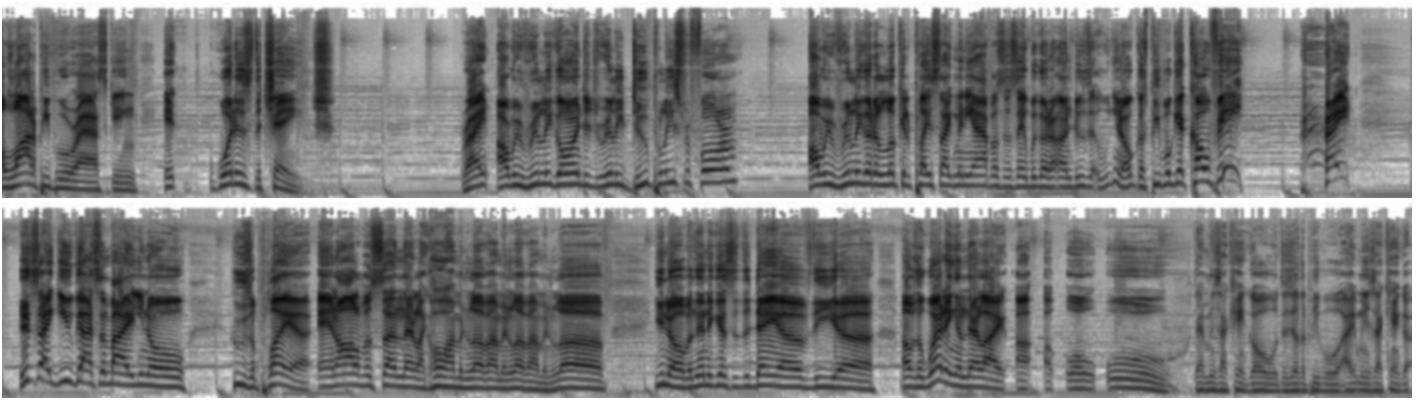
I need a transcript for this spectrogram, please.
a lot of people who are asking it. What is the change? Right? Are we really going to really do police reform? Are we really going to look at a place like Minneapolis and say we're going to undo that? You know, because people get cold feet, right? It's like you got somebody, you know, who's a player, and all of a sudden they're like, "Oh, I'm in love, I'm in love, I'm in love," you know. But then it gets to the day of the uh of the wedding, and they're like, "Uh, uh oh, that means I can't go with these other people. It means I can't go."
